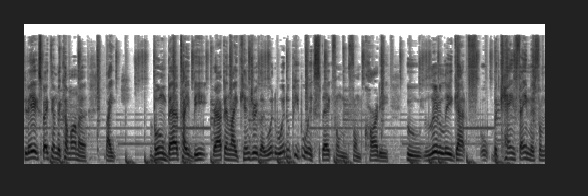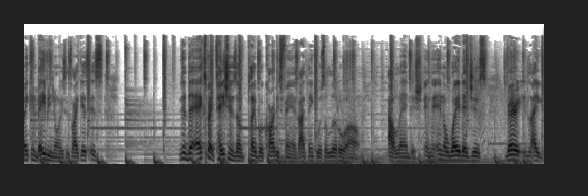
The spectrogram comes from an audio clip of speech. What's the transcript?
Do they expect him to come on a like boom bap type beat rapping like Kendrick. Like what what do people expect from from Carti who literally got became famous for making baby noises? Like it's it's the, the expectations of Playboi Carti's fans I think was a little um outlandish in in a way that just very like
